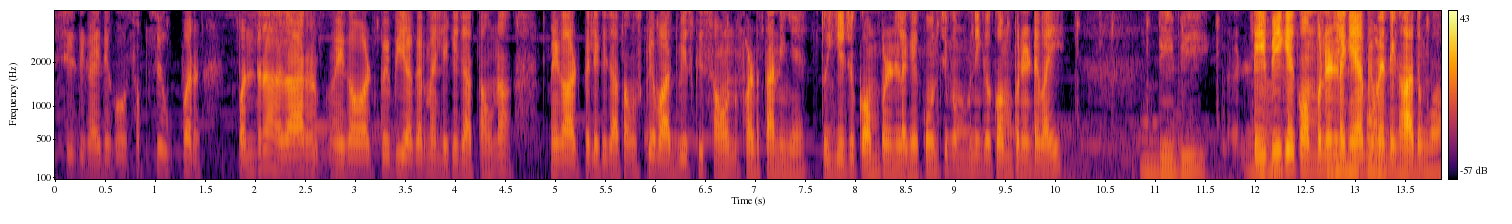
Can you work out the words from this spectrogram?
बेस्ट चीज़ दिखाई। देखो सबसे ऊपर पंद्रह हज़ार मेगावाट पे भी अगर मैं लेके जाता हूँ ना मेगावाट पे लेके जाता हूँ उसके बाद भी इसकी साउंड फटता नहीं है। तो ये जो कंपोनेंट लगे कौन सी कंपनी का कंपोनेंट है भाई? डीबी डीबी के कंपोनेंट लगे हैं अभी मैं दिखा दूँगा।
